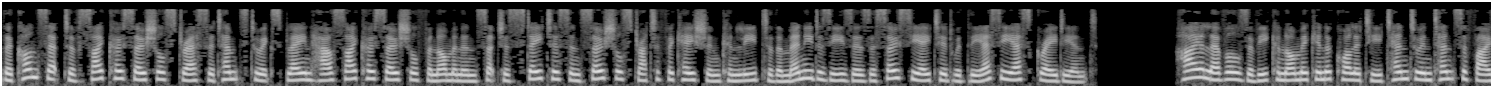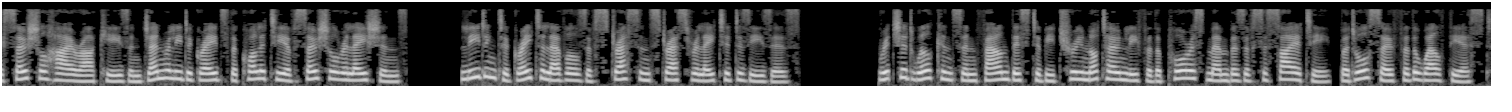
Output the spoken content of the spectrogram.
The concept of psychosocial stress attempts to explain how psychosocial phenomenon such as status and social stratification can lead to the many diseases associated with the SES gradient. Higher levels of economic inequality tend to intensify social hierarchies and generally degrades the quality of social relations, leading to greater levels of stress and stress-related diseases. Richard Wilkinson found this to be true not only for the poorest members of society, but also for the wealthiest.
